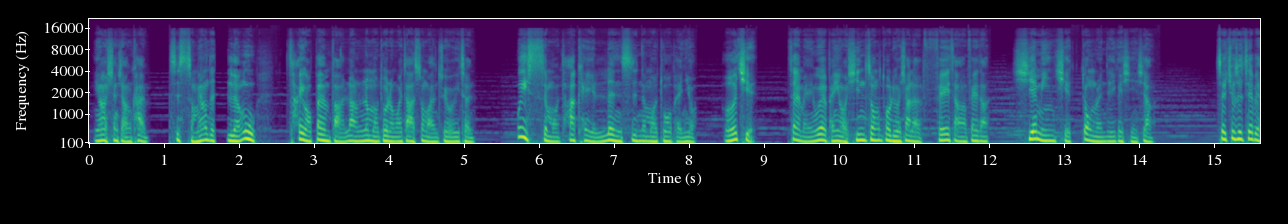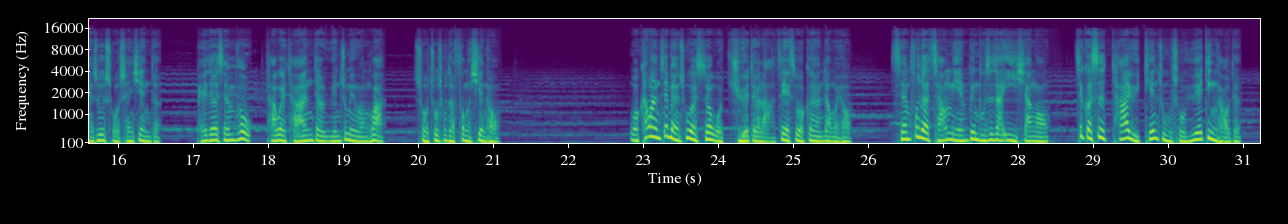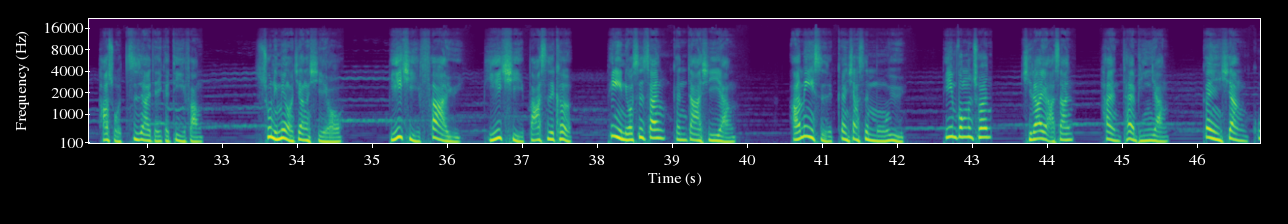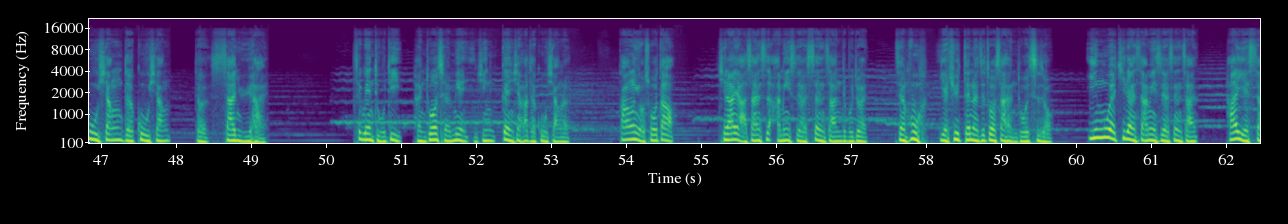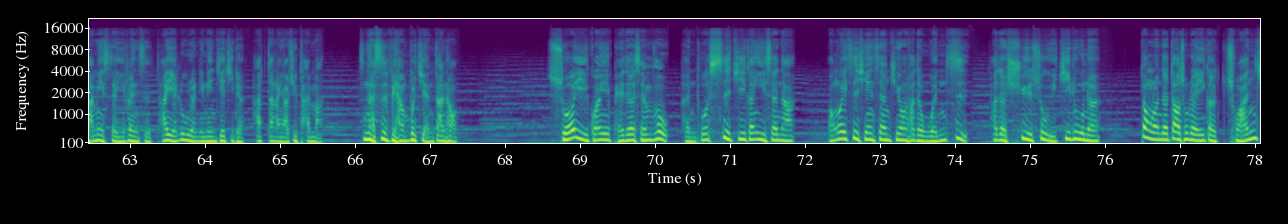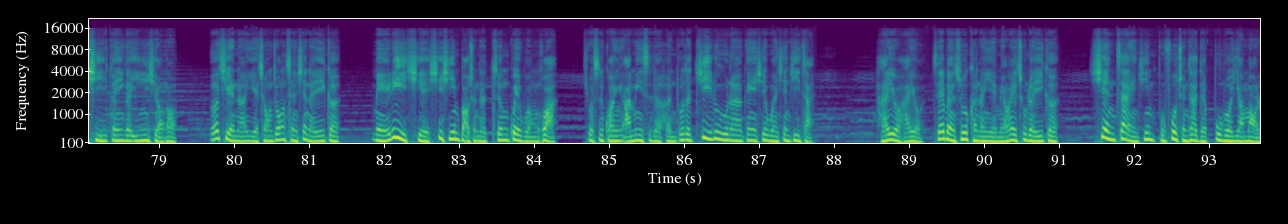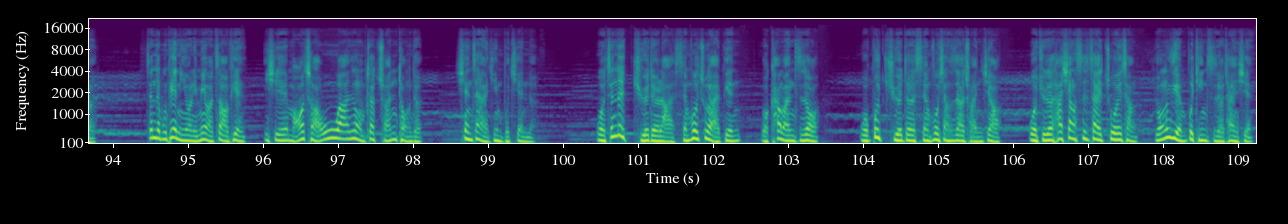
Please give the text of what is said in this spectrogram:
你要想想看，是什么样的人物才有办法让那么多人为他送完最后一程？为什么他可以认识那么多朋友，而且在每一位朋友心中都留下了非常非常鲜明且动人的一个形象？这就是这本书所呈现的裴德神父他为台湾的原住民文化所做出的奉献。吼。我看完这本书的时候，我觉得啦，这也是我个人认为哈，神父的长眠并不是在异乡哦，这个是他与天主所约定好的，他所挚爱的一个地方。书里面有这样写哦，比起法语，比起巴斯克，比利牛斯山跟大西洋，阿密斯更像是母语，冰封村、奇拉雅山和太平洋更像故乡的故乡的山与海。这片土地很多层面已经更像他的故乡了。刚刚有说到，奇拉雅山是阿密斯的圣山，对不对？神父也去登了这座山很多次哦。因为既然是阿密斯的圣山，他也是阿密斯的一份子，他也入了年龄阶级的，他当然要去攀嘛，真的是非常不简单哦。所以关于裴德神父很多事迹跟一生啊，王卫志先生就用他的文字、他的叙述与记录呢，动人的道出了一个传奇跟一个英雄哦。而且呢，也从中呈现了一个美丽且细心保存的珍贵文化，就是关于阿密斯的很多的记录呢，跟一些文献记载。还有还有，这本书可能也描绘出了一个现在已经不复存在的部落样貌了。真的不骗你哦，里面有照片，一些茅草屋啊，那种比较传统的，现在已经不见了。我真的觉得啦，神父住海边，我看完之后，我不觉得神父像是在传教，我觉得他像是在做一场永远不停止的探险。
